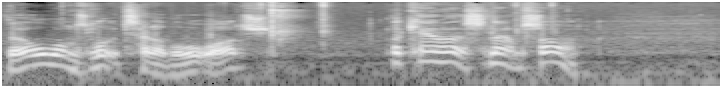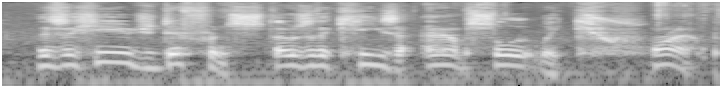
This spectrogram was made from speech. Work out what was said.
the old ones look terrible. Watch. Look how that snaps on. There's a huge difference. Those are the keys are absolutely crap.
